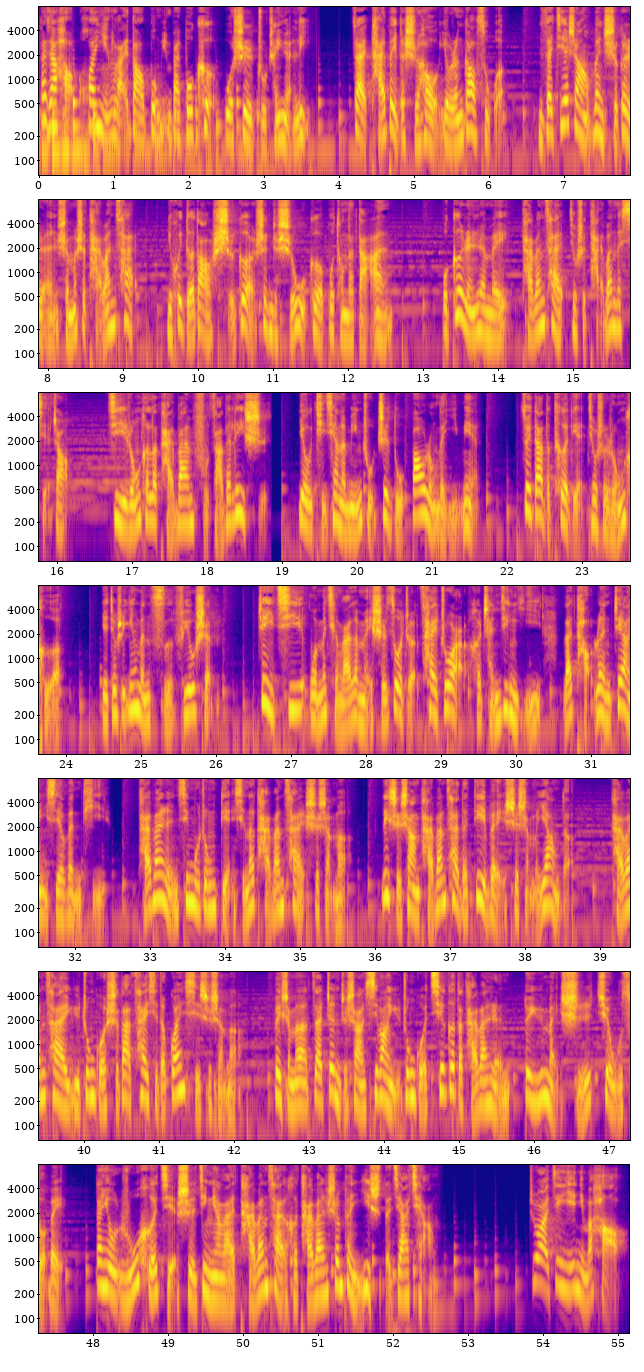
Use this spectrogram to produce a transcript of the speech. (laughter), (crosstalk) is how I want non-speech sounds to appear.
大家好，欢迎来到不明白播客，我是主持人袁丽。在台北的时候，有人告诉我，你在街上问十个人什么是台湾菜，你会得到十个甚至十五个不同的答案。我个人认为，台湾菜就是台湾的写照，既融合了台湾复杂的历史，又体现了民主制度包容的一面。最大的特点就是融合，也就是英文词 fusion。这一期我们请来了美食作者蔡珠儿和陈静怡来讨论这样一些问题：台湾人心目中典型的台湾菜是什么？历史上台湾菜的地位是什么样的？台湾菜与中国十大菜系的关系是什么？为什么在政治上希望与中国切割的台湾人对于美食却无所谓？但又如何解释近年来台湾菜和台湾身份意识的加强？朱尔、静怡，你们好。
